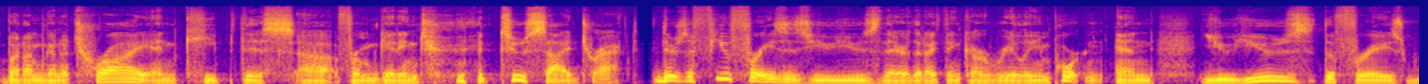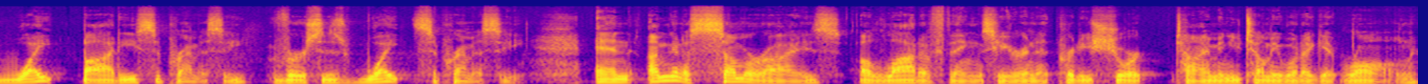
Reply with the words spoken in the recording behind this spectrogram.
but I'm going to try and keep this uh, from getting too, too sidetracked. There's a few phrases you use there that I think are really important. And you use the phrase white body supremacy versus white supremacy. And I'm going to summarize a lot of things here in a pretty short time and you tell me what I get wrong.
